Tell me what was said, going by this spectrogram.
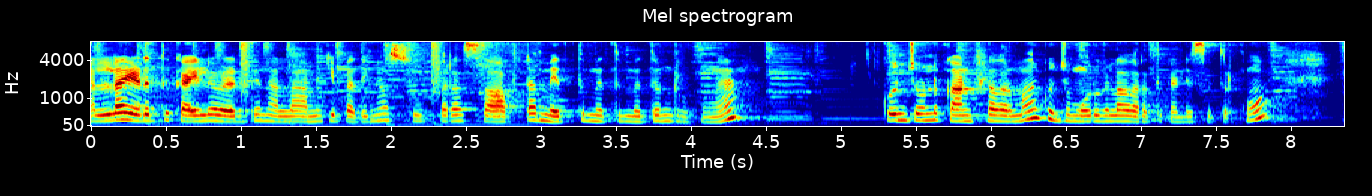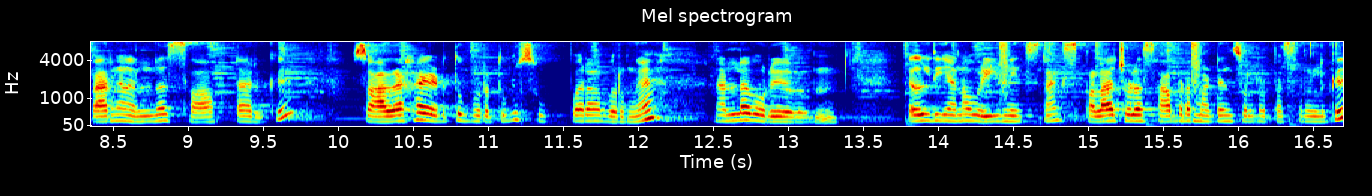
நல்லா எடுத்து கையில் எடுத்து நல்லா அமைக்கி பார்த்திங்கன்னா சூப்பராக சாஃப்டாக மெத்து மெத்து மெத்துன்னு இருக்குங்க. கொஞ்சோண்டு கார்ன்ஃப்ளவர் மாதிரி கொஞ்சம் முருகலாக வரதுக்காண்டி சேர்த்துருக்கோம். பாருங்கள் நல்லா சாஃப்டாக இருக்குது ஸோ அழகாக எடுத்து போகிறதுக்கும் சூப்பராக வருங்க. நல்ல ஒரு ஹெல்த்தியான ஒரு ஈவினிங் ஸ்நாக்ஸ் பலாச்சோளம் சாப்பிட மாட்டேன்னு சொல்கிற பசங்களுக்கு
